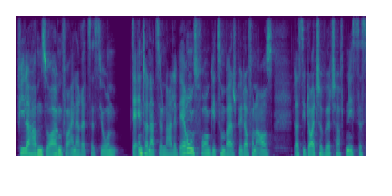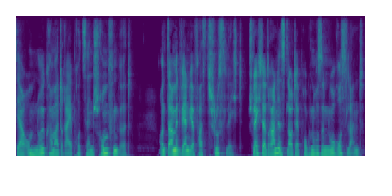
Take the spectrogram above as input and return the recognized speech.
Viele haben Sorgen vor einer Rezession. Der Internationale Währungsfonds geht zum Beispiel davon aus, dass die deutsche Wirtschaft nächstes Jahr um 0,3 Prozent schrumpfen wird. Und damit wären wir fast Schlusslicht. Schlechter dran ist laut der Prognose nur Russland.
